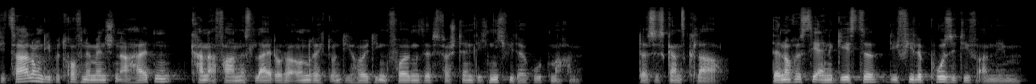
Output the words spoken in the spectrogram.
Die Zahlung, die betroffene Menschen erhalten, kann erfahrenes Leid oder Unrecht und die heutigen Folgen selbstverständlich nicht wieder gut machen. Das ist ganz klar. Dennoch ist sie eine Geste, die viele positiv annehmen.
